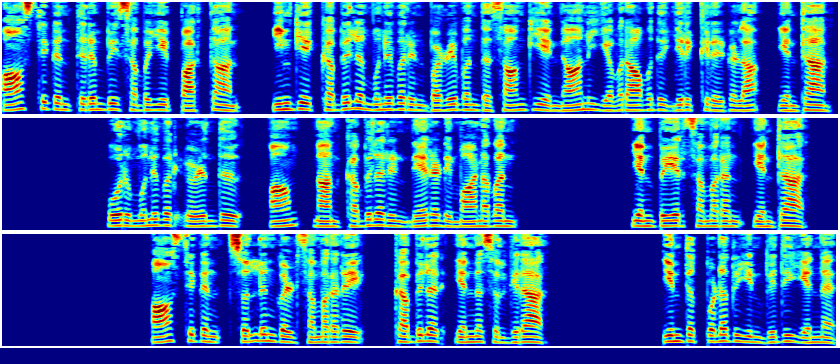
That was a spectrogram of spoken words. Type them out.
ஆஸ்திகன் திரும்பி சபையை பார்த்தான் இங்கே கபில முனிவரின் வழிவந்த சாங்கிய ஞானி எவராவது இருக்கிறீர்களா? என்றான். ஒரு முனிவர் எழுந்து ஆம் நான் கபிலரின் நேரடி மாணவன். என் பெயர் சமரன் என்றார். ஆஸ்திகன் சொல்லுங்கள் சமரரே கபிலர் என்ன சொல்கிறார்? இந்தப் புடவையின் விதி என்ன?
